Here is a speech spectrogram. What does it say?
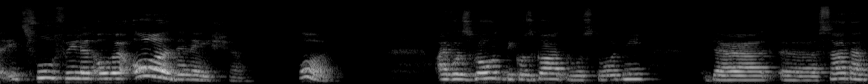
it's fulfilled over all the nation. All. I was wrote because God was told me that uh, Satan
